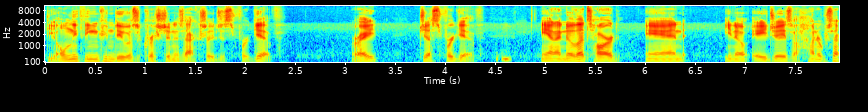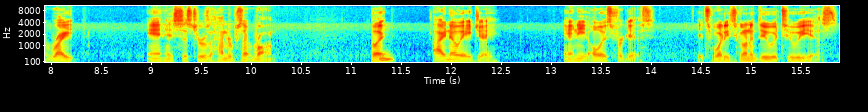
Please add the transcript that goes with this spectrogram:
the only thing you can do as a Christian is actually just forgive, right? Just forgive. And I know that's hard. And, you know, AJ is 100% right, and his sister is 100% wrong. But I know AJ, and he always forgives. It's what he's going to do. It's who he is.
